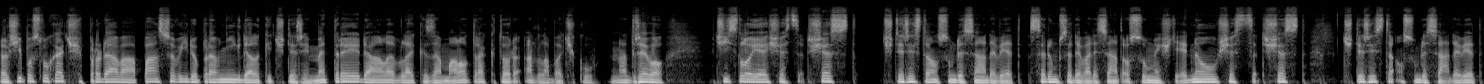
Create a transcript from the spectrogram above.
Další posluchač prodává pásový dopravník délky 4 metry, dále vlek za malotraktor a dlabačku na dřevo. Číslo je 606 489 798, ještě jednou 606 489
